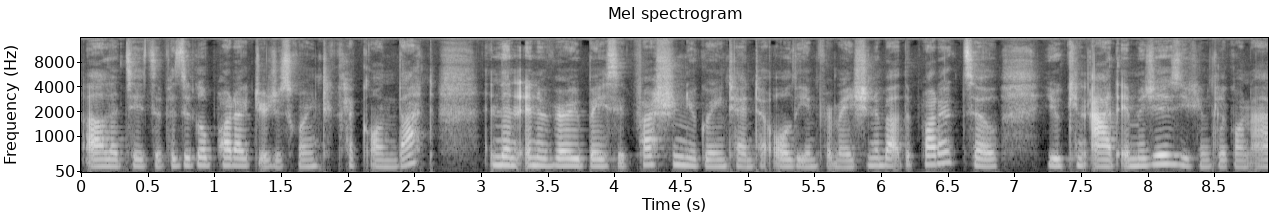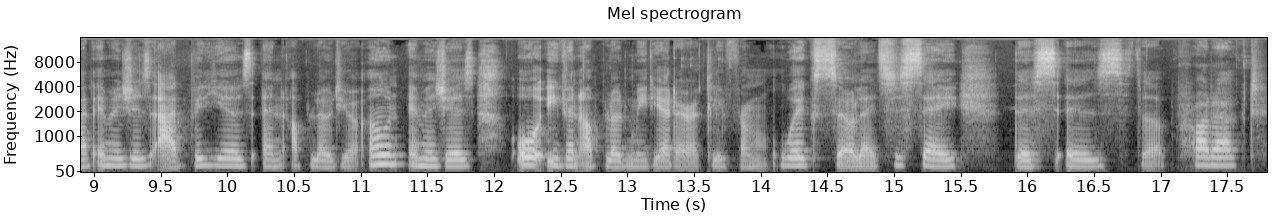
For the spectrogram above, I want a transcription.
Uh, let's say it's a physical product, you're just going to click on that. And then in a very basic fashion, you're going to enter all the information about the product. So you can add images, you can click on add images, add videos and upload your own images or even upload media directly from Wix. So let's just say this is the product.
